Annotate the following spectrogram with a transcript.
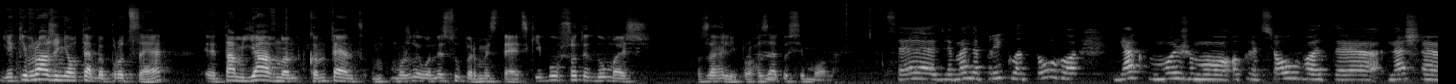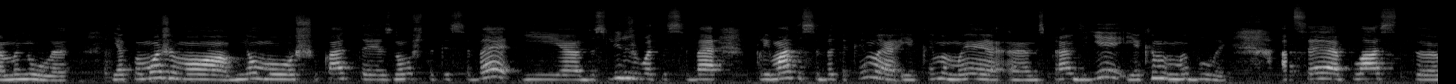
Які враження у тебе про це? Е, Там явно контент, можливо, не супер мистецький був. Що ти думаєш взагалі про газету Сімона? Це для мене приклад того, як ми можемо опрацьовувати наше минуле, як ми можемо в ньому шукати знову ж таки себе і е, досліджувати себе, приймати себе такими, якими ми е, насправді є, і якими ми були. А це пласт е,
